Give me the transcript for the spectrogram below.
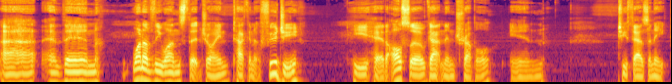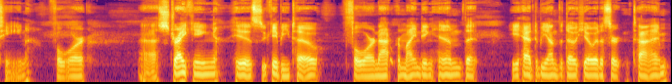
Uh, and then one of the ones that joined, Takano Fuji, he had also gotten in trouble in 2018 for uh, striking his Tsukebito for not reminding him that he had to be on the dohyo at a certain time,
